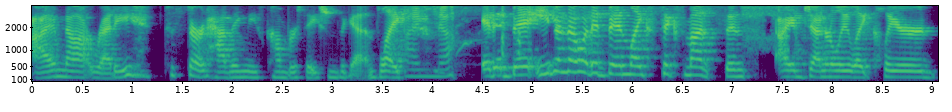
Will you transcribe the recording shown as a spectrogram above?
I'm not ready to start having these conversations again. Like, I know it had been, even though it had been like six months since I had generally like cleared.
